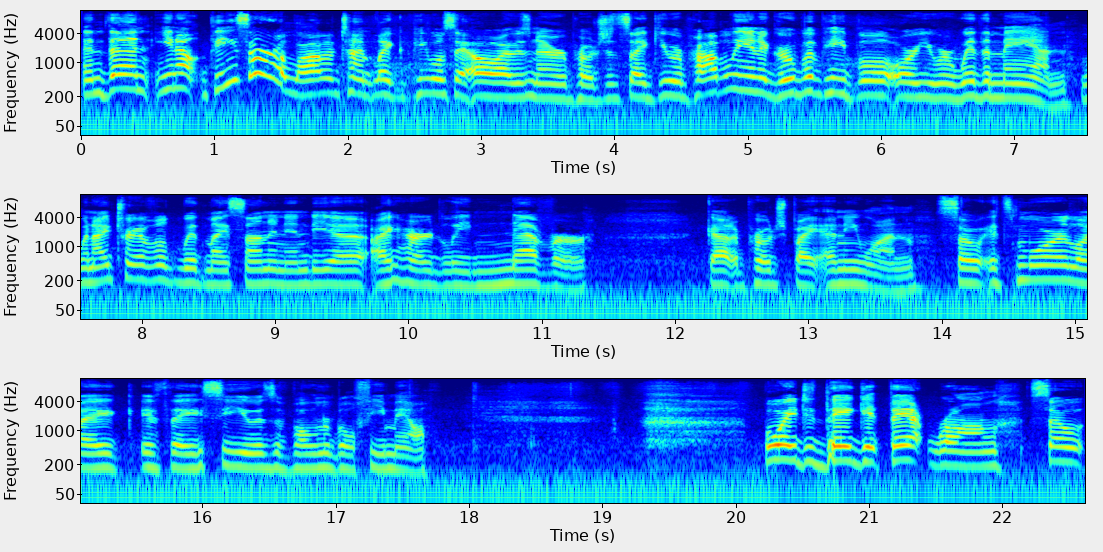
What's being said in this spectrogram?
and then, you know, these are a lot of times, like people say, oh, I was never approached. It's like you were probably in a group of people or you were with a man. When I traveled with my son in India, I hardly never got approached by anyone. So it's more like if they see you as a vulnerable female. Boy, did they get that wrong. So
